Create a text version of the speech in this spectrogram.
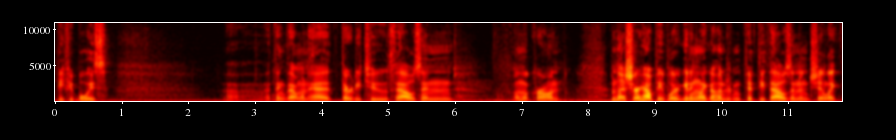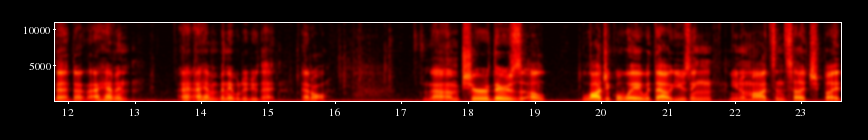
beefy boys. Uh, I think that one had 32,000 Omicron. I'm not sure how people are getting like 150,000 and shit like that. I, I haven't, I, I, haven't been able to do that at all. Uh, I'm sure there's a logical way without using, you know, mods and such, but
